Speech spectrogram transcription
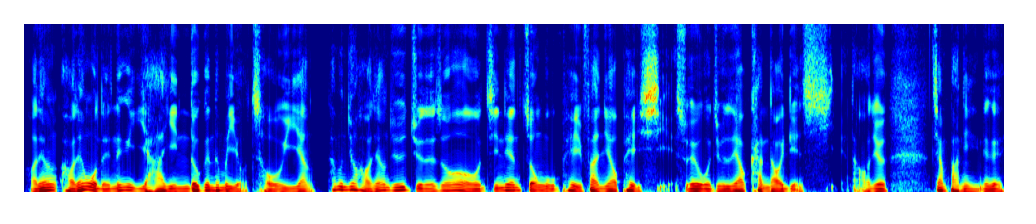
好像好像我的那个牙龈都跟他们有仇一样。他们就好像就是觉得说，哦，我今天中午配饭要配血，所以我就是要看到一点血，然后就这样把你那个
